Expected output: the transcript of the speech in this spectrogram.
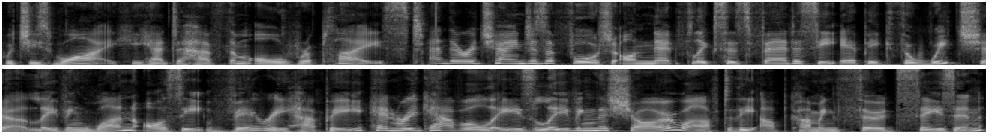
which is why he had to have them all replaced. And there are changes afoot on Netflix's fantasy epic The Witcher, leaving one Aussie very happy. Henry Cavill is leaving the show after the upcoming third season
